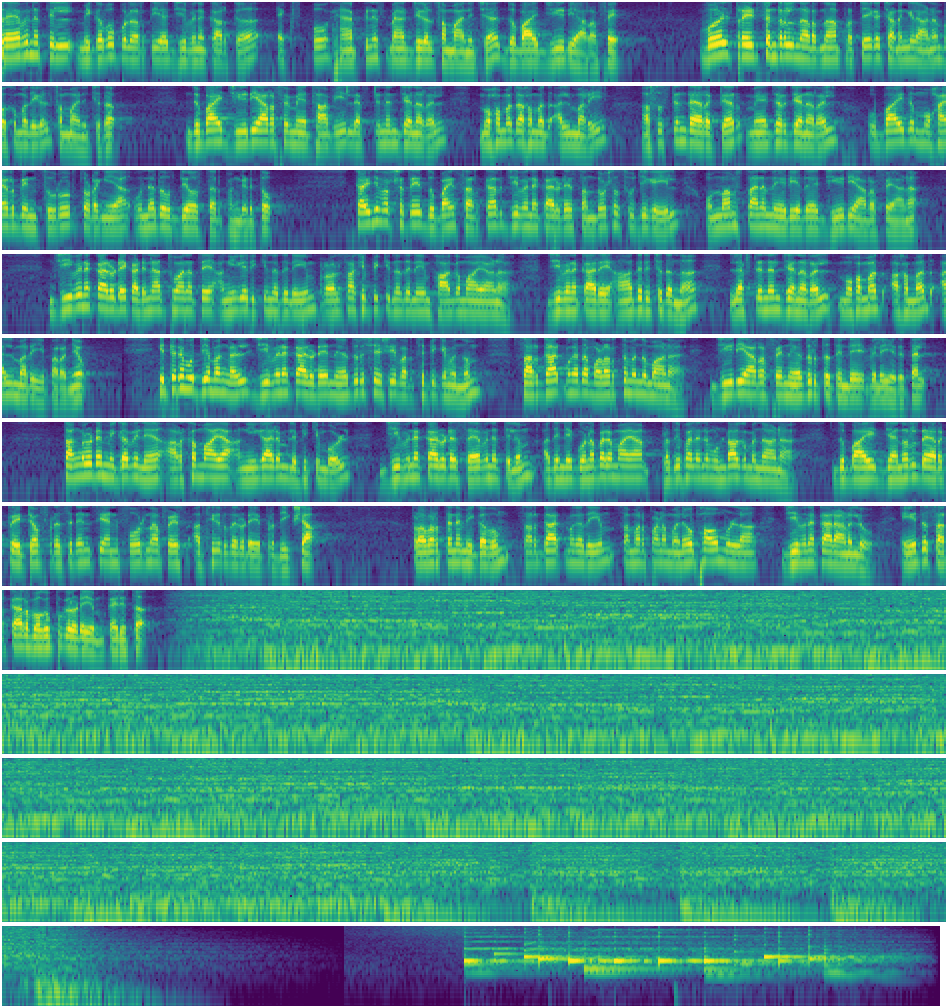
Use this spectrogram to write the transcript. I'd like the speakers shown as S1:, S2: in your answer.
S1: സേവനത്തിൽ മികവ് പുലർത്തിയ ജീവനക്കാർക്ക് എക്സ്പോ ഹാപ്പിനെസ് ബാഡ്ജുകൾ സമ്മാനിച്ച് Dubai G D R F A. World trade സെന്ററിൽ നടന്ന പ്രത്യേക ചടങ്ങിലാണ് ബഹുമതികൾ സമ്മാനിച്ചത്. Dubai G D R F A മേധാവി lieutenant general Mohammed Ahmed Almarri assistant director major general Obaid Muhair bin Suroor തുടങ്ങിയ ഉന്നത ഉദ്യോഗസ്ഥർ പങ്കെടുത്തു. കഴിഞ്ഞ വർഷത്തെ ദുബായ് സർക്കാർ ജീവനക്കാരുടെ സന്തോഷ സൂചികയിൽ ഒന്നാം സ്ഥാനം നേടിയത് G D R F A ആണ്. ജീവനക്കാരുടെ കഠിനാധ്വാനത്തെ അംഗീകരിക്കുന്നതിനെയും പ്രോത്സാഹിപ്പിക്കുന്നതിനെയും ഭാഗമായാണ് ജീവനക്കാരെ ആദരിച്ചതെന്ന് lieutenant general Mohammed Ahmed Al Marri പറഞ്ഞു. ഇത്തരം ഉദ്യമങ്ങൾ ജീവനക്കാരുടെ നേതൃശേഷി വർദ്ധിപ്പിക്കുമെന്നും സർഗാത്മകത വളർത്തുമെന്നുമാണ് G D R F A നേതൃത്വത്തിന്റെ വിലയിരുത്തൽ. തങ്ങളുടെ മികവിന് അർഹമായ അംഗീകാരം ലഭിക്കുമ്പോൾ ജീവനക്കാരുടെ സേവനത്തിലും അതിന്റെ ഗുണപരമായ പ്രതിഫലനം ഉണ്ടാകുമെന്നാണ് Dubai general directorate of residency and foreign affairs അധികൃതരുടെ പ്രതീക്ഷ. പ്രവർത്തന മികവും സർഗാത്മകതയും സമർപ്പണ മനോഭാവമുള്ള ജീവനക്കാരാണല്ലോ ഏത് സർക്കാർ വകുപ്പുകളുടെയും കരുത്ത്.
